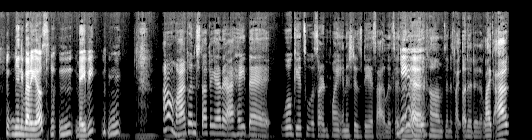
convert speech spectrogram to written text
Anybody else? Mm-mm, maybe. Mm-mm. I don't mind putting stuff together. I hate that we'll get to a certain point and it's just dead silence, and then Yeah. the day comes and it's like, uh, da, da, da. like I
